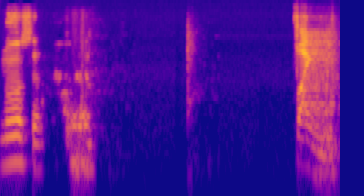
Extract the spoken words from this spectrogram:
No, sir. Fine.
